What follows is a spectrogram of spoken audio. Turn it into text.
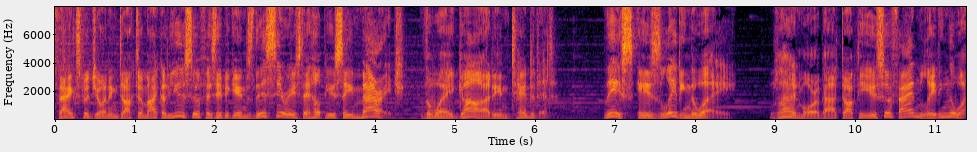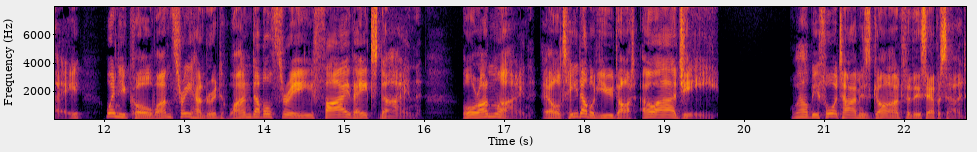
Thanks for joining Dr. Michael Youssef as he begins this series to help you see marriage the way God intended it. This is Leading the Way. Learn more about Dr. Youssef and Leading the Way when you call 1300 133 589 or online ltw.org. Well, before time is gone for this episode,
